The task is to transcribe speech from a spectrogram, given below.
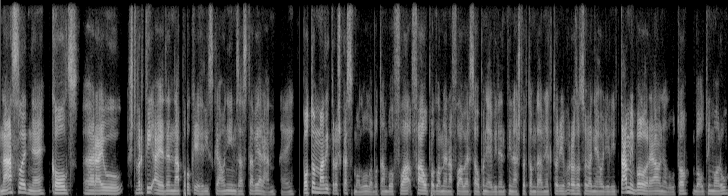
Následne Colts hrajú štvrtý a jeden na polke ihriska, oni im zastavia run. Hej. Potom mali troška smolu, lebo tam bol fla- foul podľa mňa na Flaversa úplne evidentný na štvrtom dávne, ktorý rozhodcovia nehodili. Tam mi bolo reálne lúto Baltimoru,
